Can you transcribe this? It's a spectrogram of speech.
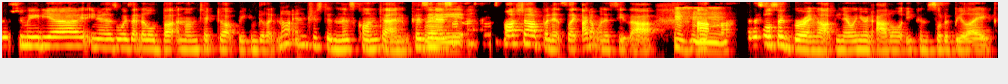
social media. You know, there's always that little button on TikTok where you can be like, not interested in this content because right. you know sometimes things flash up and it's like I don't want to see that. Mm-hmm. Um, but it's also growing up. You know, when you're an adult, you can sort of be like,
